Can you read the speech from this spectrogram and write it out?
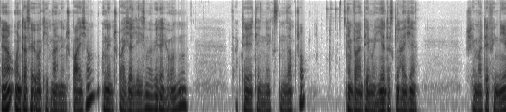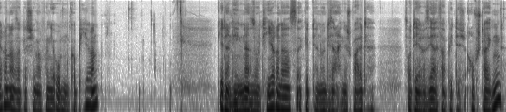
Ja, und das hier übergeben wir an den Speicher. Und den Speicher lesen wir wieder hier unten. Jetzt aktiviere ich den nächsten Subjob. Einfach indem wir hier das gleiche Schema definieren, also das Schema von hier oben kopieren. Gehe dann hin, sortiere das. Es gibt ja nur diese eine Spalte. Sortiere sie alphabetisch aufsteigend,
